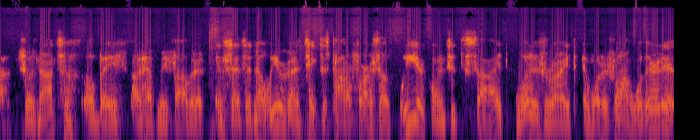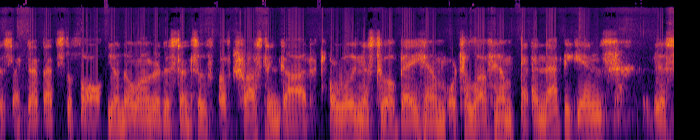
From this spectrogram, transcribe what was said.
uh, chose not to obey our Heavenly Father. Instead said, no, we are going to take this power for ourselves. We are going to decide what is right and what is wrong. Well, there it is. Like that, that's the fall. You know, no longer this sense of, of trust in God or willingness to obey Him or to love Him. And, and that begins this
